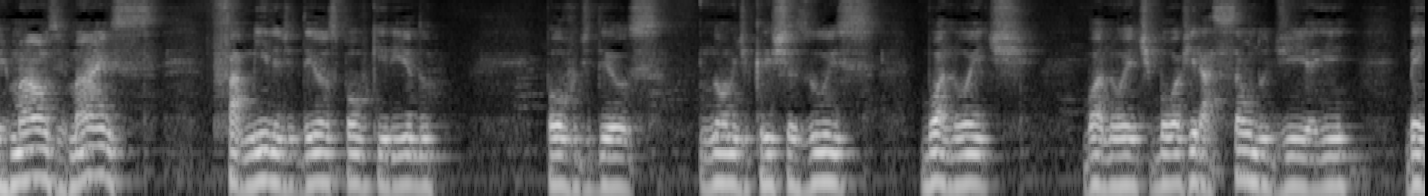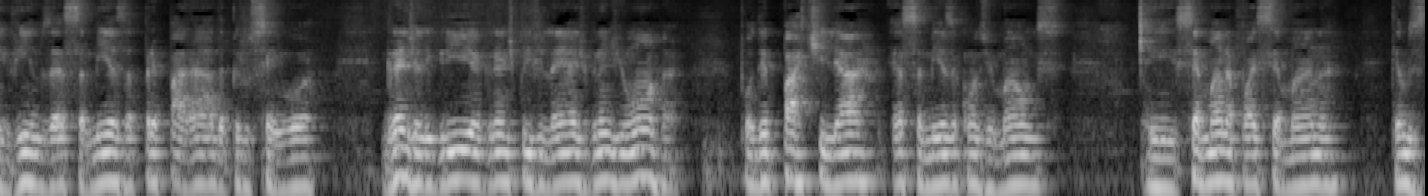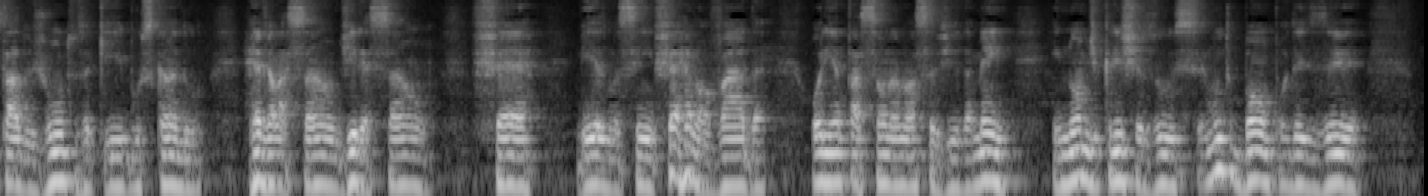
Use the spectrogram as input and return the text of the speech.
Irmãos, irmãs, família de Deus, povo querido, povo de Deus, em nome de Cristo Jesus, boa noite, boa noite, boa viração do dia aí, bem-vindos a essa mesa preparada pelo Senhor. Grande alegria, grande privilégio, grande honra poder partilhar essa mesa com os irmãos e semana após semana temos estado juntos aqui buscando revelação, direção, fé, mesmo assim, fé renovada, orientação na nossa vida. Amém? Em nome de Cristo Jesus. É muito bom poder dizer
